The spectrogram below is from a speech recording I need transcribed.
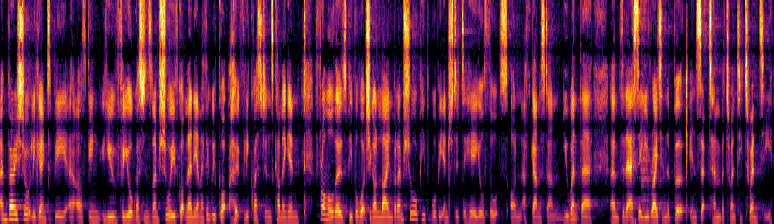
I'm very shortly going to be uh, asking you for your questions, and I'm sure you've got many. And I think we've got hopefully questions coming in from all those people watching online. But I'm sure people will be interested to hear your thoughts on Afghanistan. You went there um, for the essay you write in the book in September 2020.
